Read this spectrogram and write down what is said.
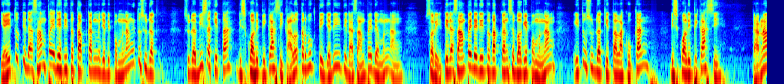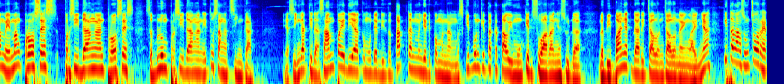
Ya itu tidak sampai dia ditetapkan menjadi pemenang itu sudah sudah bisa kita diskualifikasi kalau terbukti. Jadi tidak sampai dia menang. Sorry, tidak sampai dia ditetapkan sebagai pemenang itu sudah kita lakukan diskualifikasi karena memang proses persidangan, proses sebelum persidangan itu sangat singkat. Ya, sehingga tidak sampai dia kemudian ditetapkan menjadi pemenang meskipun kita ketahui mungkin suaranya sudah lebih banyak dari calon-calon yang lainnya, kita langsung coret.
